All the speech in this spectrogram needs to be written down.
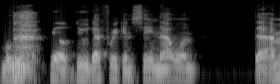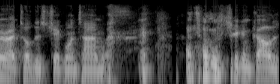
Movie kill, dude. That freaking scene, that one. That I remember. I told this chick one time. I told this chick in college,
